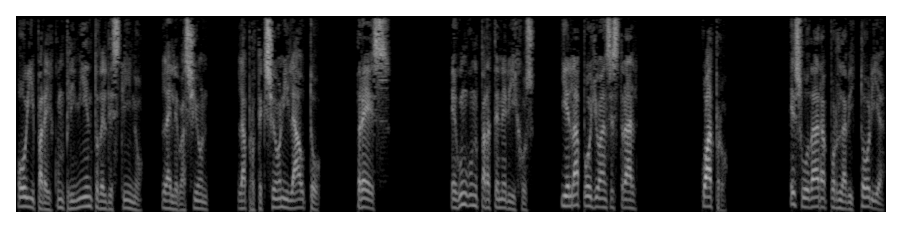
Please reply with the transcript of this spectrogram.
Hoy para el cumplimiento del destino, la elevación, la protección y la auto. 3. Egungun para tener hijos, y el apoyo ancestral. 4. Es Udara por la victoria,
